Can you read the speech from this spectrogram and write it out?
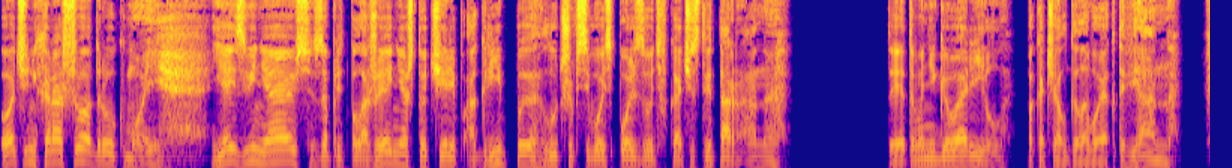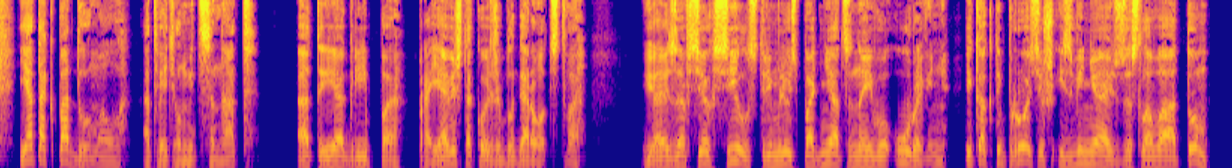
«Очень хорошо, друг мой. Я извиняюсь за предположение, что череп Агриппы лучше всего использовать в качестве тарана». «Ты этого не говорил», — покачал головой Октавиан. «Я так подумал», — ответил меценат. «А ты, Агриппа, проявишь такое же благородство?» «Я изо всех сил стремлюсь подняться на его уровень, и, как ты просишь, извиняюсь за слова о том,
